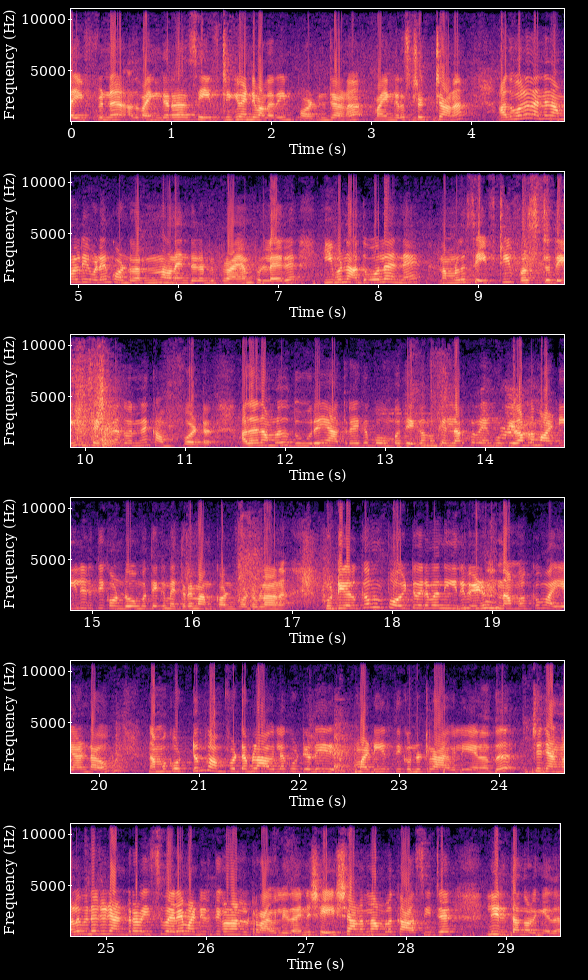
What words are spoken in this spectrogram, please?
ലൈഫിന് അത് ഭയങ്കര സേഫ്റ്റിക്ക് വേണ്ടി വളരെ ഇമ്പോർട്ടന്റ് ആണ്. ഭയങ്കര സ്ട്രിക്റ്റ് ആണ്. അതുപോലെ തന്നെ നമ്മളുടെ ഇവിടെയും കൊണ്ടുവരണമെന്നാണ് എന്റെ ഒരു അഭിപ്രായം. പിള്ളേർ ഈവൻ അതുപോലെ തന്നെ നമ്മൾ സേഫ്റ്റി ഫസ്റ്റ് തിങ് സെക്കൻഡ് അതുപോലെ തന്നെ കംഫർട്ട് അതായത് നമ്മൾ ദൂരെ യാത്രയൊക്കെ പോകുമ്പോഴത്തേക്കും നമുക്ക് എല്ലാവർക്കും അറിയാം കുട്ടികൾ നമ്മൾ മടിയിലിരുത്തി കൊണ്ടുപോകുമ്പോഴത്തേക്കും എത്രയും അൺകംഫർട്ടബിൾ ആണ്. കുട്ടികൾക്കും പോയിട്ട് വരുമ്പോൾ നീര് വീഴും നമുക്കും വയ്യാണ്ടാവും. നമുക്ക് ഒട്ടും കംഫർട്ടബിൾ ആവില്ല കുട്ടികൾ മടിയിരുത്തിക്കൊണ്ട് ട്രാവൽ ചെയ്യുന്നത് പക്ഷേ ഞങ്ങൾ പിന്നെ ഒരു രണ്ടര വയസ്സ് വരെ മടിയിരുത്തിക്കൊണ്ടാണല്ലോ ട്രാവൽ ചെയ്തത്. അതിന് ശേഷമാണല്ലോ നമ്മൾ കാർ സീറ്റിൽ ഇരുത്താൻ തുടങ്ങിയത്.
